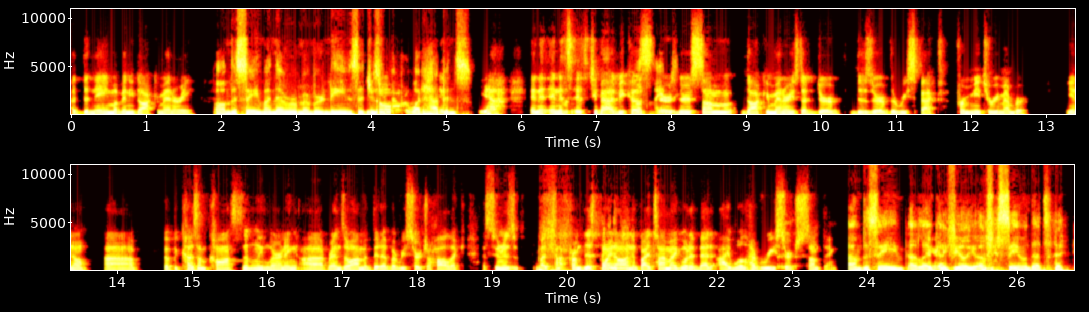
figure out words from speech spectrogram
uh, the name of any documentary oh, i'm the same i never remember names i just you know, remember what happens yeah and it, and it's it's too bad because there, there's some documentaries that deserve deserve the respect for me to remember you know uh, but because I'm constantly learning, uh, Renzo, I'm a bit of a researchaholic. As soon as by t- from this point on, by the time I go to bed, I will have researched something. I'm the same. I like I feel you. I'm the same on that side.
